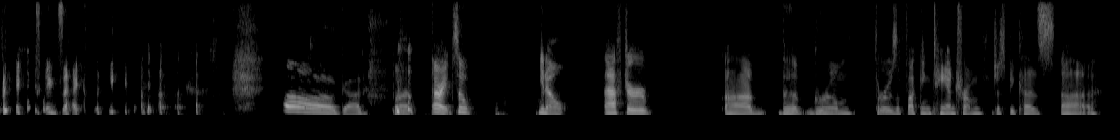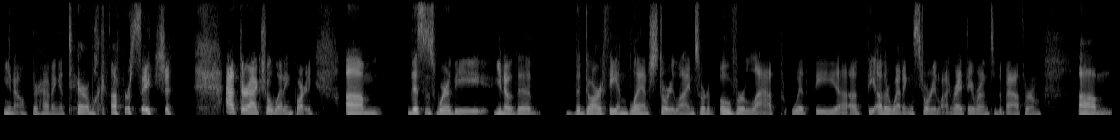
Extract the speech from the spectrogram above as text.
exactly. oh god. But all right, so you know, after uh the groom throws a fucking tantrum just because uh you know they're having a terrible conversation at their actual wedding party. Um this is where the you know the the Dorothy and Blanche storyline sort of overlap with the uh the other wedding storyline, right? They run to the bathroom. Um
